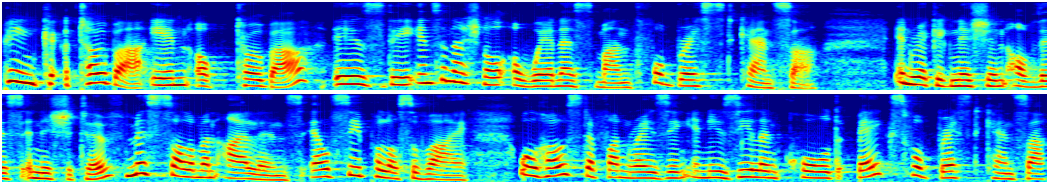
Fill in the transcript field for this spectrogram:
Pinktober in October is the International Awareness Month for Breast Cancer. In recognition of this initiative, Miss Solomon Islands, Elsie Polosovai, will host a fundraising in New Zealand called Bakes for Breast Cancer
